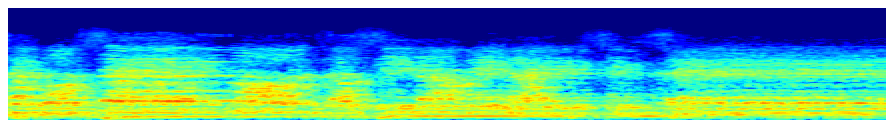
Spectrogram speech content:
齐往石安，就是那美丽的城城。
